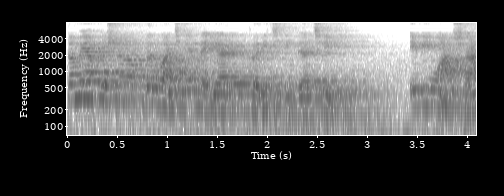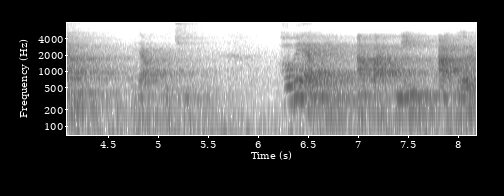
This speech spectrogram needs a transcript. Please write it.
તમે આ પ્રશ્નોના ઉત્તર વાંચીને તૈયાર કરી જ લીધા છે એવી હું આશા રાખું છું હવે આપણે આ પાઠને આગળ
